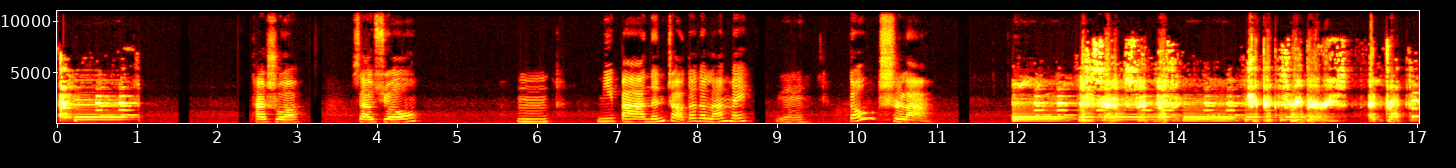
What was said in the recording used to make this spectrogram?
她说：“小熊，嗯，你把能找到的蓝莓，嗯， 都吃了。” Little Sal said nothing. She picked three berries and dropped them,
